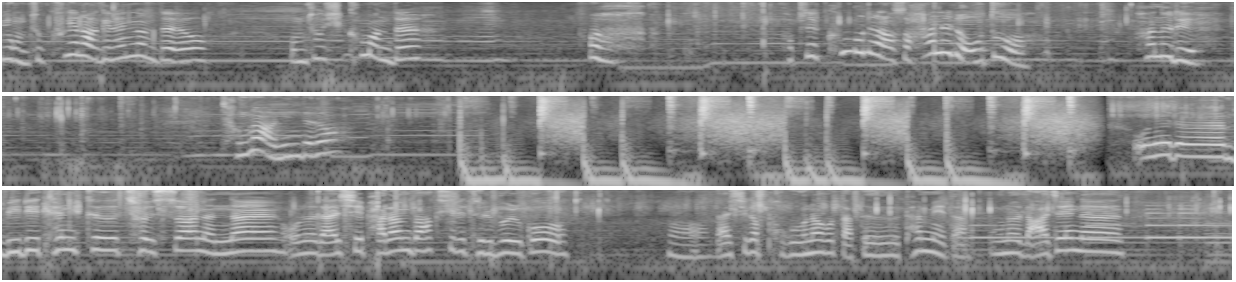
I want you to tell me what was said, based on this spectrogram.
불이 엄청 크게 나긴 했는데요. 엄청 시커먼데. 아, 갑자기 큰 불이 나서 하늘이 어두워. 하늘이. 장난 아닌데요? 오늘은 미리 텐트 철수하는 날. 오늘 날씨 바람도 확실히 덜 불고, 어, 날씨가 포근하고 따뜻합니다. 오늘 낮에는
